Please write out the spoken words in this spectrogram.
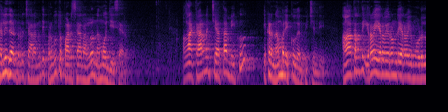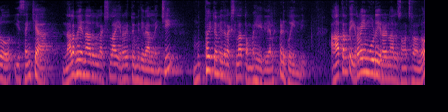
తల్లిదండ్రులు చాలామంది ప్రభుత్వ పాఠశాలల్లో నమోదు చేశారు. ఆ కారణం చేత మీకు ఇక్కడ నంబర్ ఎక్కువ కనిపించింది. ఆ తర్వాత ఇరవై ఇరవై రెండు ఇరవై మూడులో ఈ సంఖ్య నలభై నాలుగు లక్షల ఇరవై తొమ్మిది వేల నుంచి ముప్పై తొమ్మిది లక్షల తొంభై ఐదు వేలకు పడిపోయింది. ఆ తర్వాత ఇరవై మూడు ఇరవై నాలుగు సంవత్సరంలో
